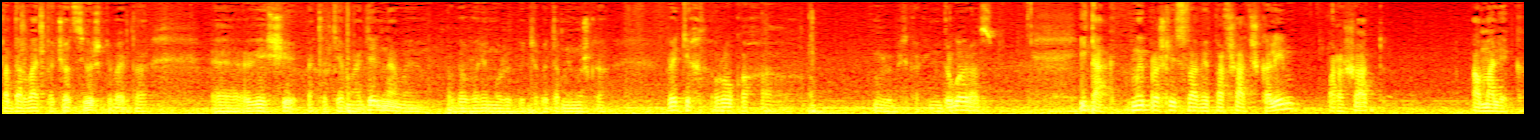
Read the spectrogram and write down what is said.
подорвать почет Всевышнего. Это э, вещи, это тема отдельная, мы поговорим, может быть, об этом немножко в этих уроках, а может быть, как-нибудь в другой раз. Итак, мы прошли с вами Паршат Шкалим, Парашат Амалек.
